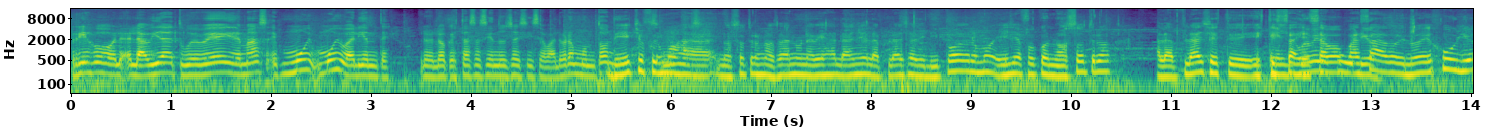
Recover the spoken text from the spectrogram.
riesgo la vida de tu bebé y demás, es muy, muy valiente lo, lo que estás haciendo, Jessy. Se valora un montón. De hecho, fuimos a, nosotros nos dan una vez al año en la playa del hipódromo, ella fue con nosotros a la playa este, este El sa- el 9 de sábado julio. pasado, el 9 de julio,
